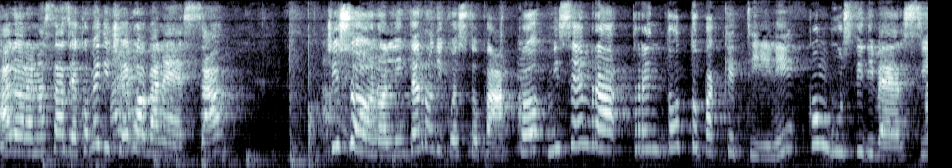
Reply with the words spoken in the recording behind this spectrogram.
Allora Anastasia, come dicevo a Vanessa, ci sono all'interno di questo pacco, mi sembra 38 pacchettini con gusti diversi.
